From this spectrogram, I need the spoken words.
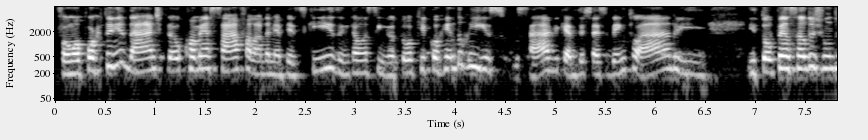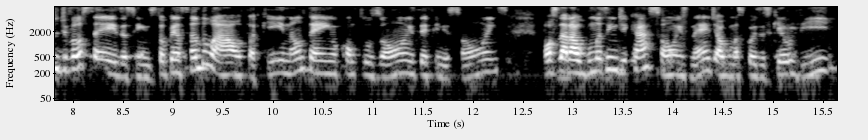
foi uma oportunidade para eu começar a falar da minha pesquisa. Então, assim, eu estou aqui correndo risco, sabe? Quero deixar isso bem claro e estou pensando junto de vocês, assim, estou pensando alto aqui, não tenho conclusões, definições, posso dar algumas indicações, né, de algumas coisas que eu li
